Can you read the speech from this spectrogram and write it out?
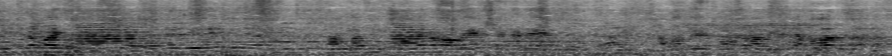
বিদ্যাবাহিনী সাংবাদিক সম্মেলন হবে সেখানে আমাদের মন্ত্রণালয়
